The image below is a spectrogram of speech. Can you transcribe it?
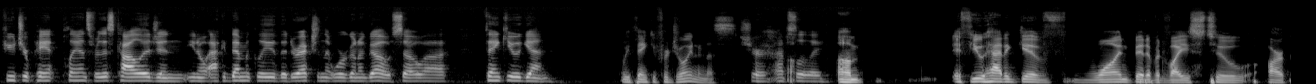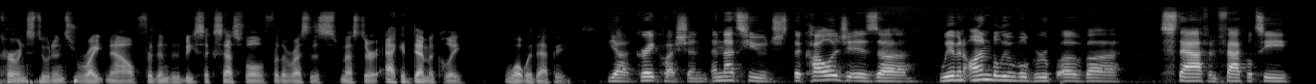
future pa- plans for this college and you know academically the direction that we're going to go. So uh, thank you again. We thank you for joining us. Sure, absolutely. Um, if you had to give one bit of advice to our current students right now for them to be successful for the rest of the semester academically, what would that be? Yeah, great question, and that's huge. The college is uh, we have an unbelievable group of uh, staff and faculty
